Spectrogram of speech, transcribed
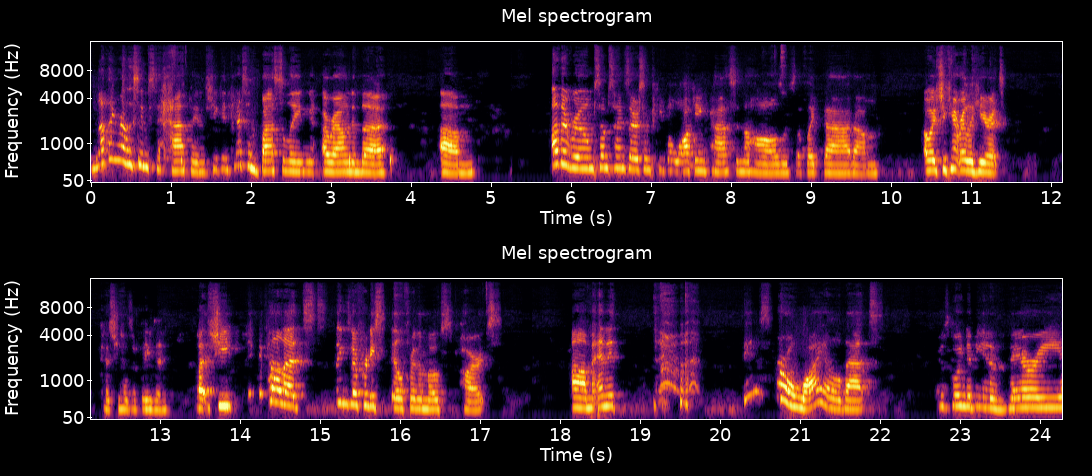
nothing really seems to happen. She can hear some bustling around in the um, other room. Sometimes there are some people walking past in the halls and stuff like that. Um, oh, wait, she can't really hear it because she has her things in. But she, can tell that things are pretty still for the most part. Um, and it seems for a while that it was going to be a very,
